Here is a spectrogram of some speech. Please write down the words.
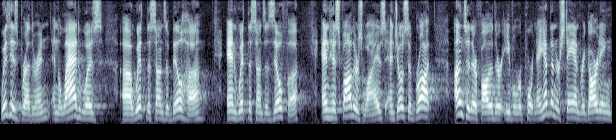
with his brethren, and the lad was uh, with the sons of Bilhah and with the sons of Zilpah and his father's wives, and Joseph brought unto their father their evil report. Now, you have to understand regarding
